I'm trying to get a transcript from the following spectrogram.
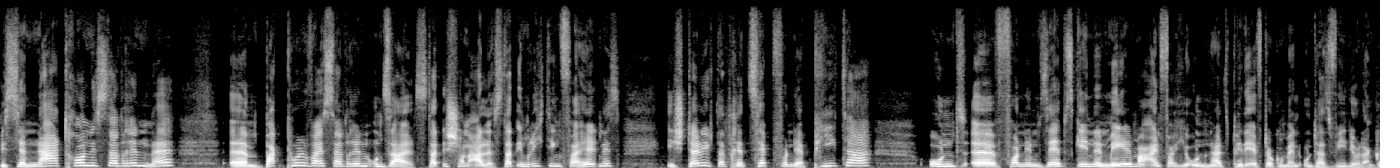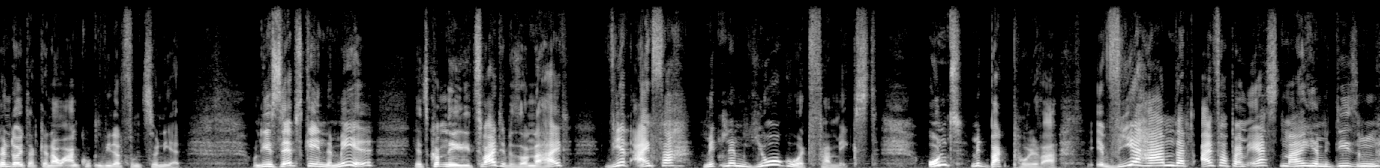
bisschen Natron ist da drin, ne? Ähm, Backpulver ist da drin und Salz. Das ist schon alles. Das im richtigen Verhältnis. Ich stelle euch das Rezept von der Pita und äh, von dem selbstgehenden Mehl mal einfach hier unten als PDF-Dokument unter das Video. Dann könnt ihr euch das genau angucken, wie das funktioniert. Und dieses selbstgehende Mehl, jetzt kommt die zweite Besonderheit, wird einfach mit einem Joghurt vermixt und mit Backpulver. Wir haben das einfach beim ersten Mal hier mit diesem,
